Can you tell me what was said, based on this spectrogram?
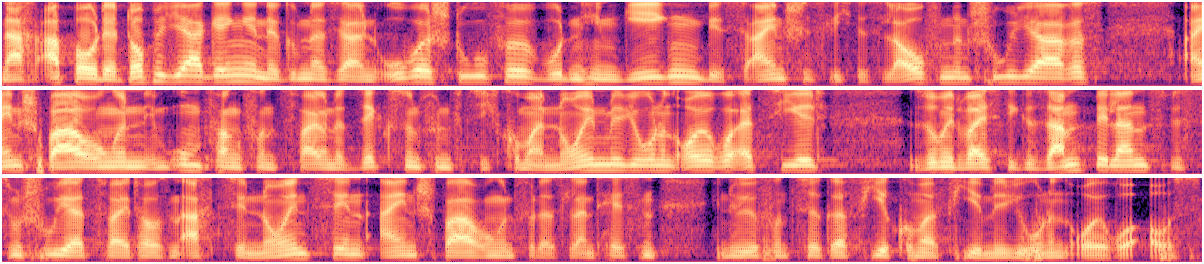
Nach Abbau der Doppeljahrgänge in der gymnasialen Oberstufe wurden hingegen bis einschließlich des laufenden Schuljahres Einsparungen im Umfang von 256,9 Millionen Euro erzielt. Somit weist die Gesamtbilanz bis zum Schuljahr 2018-19 Einsparungen für das Land Hessen in Höhe von ca. 4,4 Millionen Euro aus.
